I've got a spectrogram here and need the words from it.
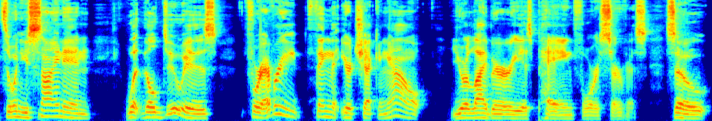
so when you sign in, what they'll do is for everything that you're checking out, your library is paying for a service. So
